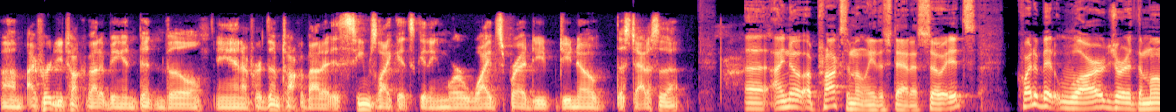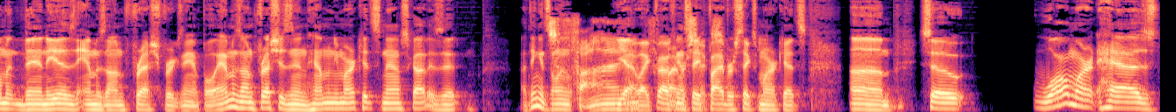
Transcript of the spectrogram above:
Um, I've heard you talk about it being in Bentonville, and I've heard them talk about it. It seems like it's getting more widespread. Do you, do you know the status of that? Uh, I know approximately the status. So it's quite a bit larger at the moment than is Amazon Fresh, for example. Amazon Fresh is in how many markets now, Scot? Is it? I think it's, only five. Yeah, like I was going to say six. five or six markets. Um, so Walmart has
